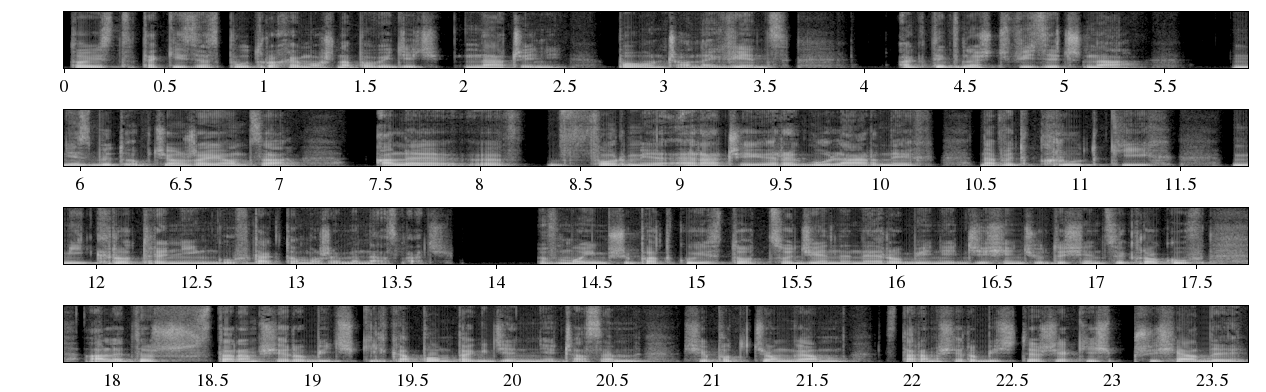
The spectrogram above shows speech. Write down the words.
To jest taki zespół trochę można powiedzieć naczyń połączonych, więc aktywność fizyczna niezbyt obciążająca, ale w formie raczej regularnych, nawet krótkich mikrotreningów, tak to możemy nazwać. W moim przypadku jest to codzienne robienie 10 tysięcy kroków, ale też staram się robić kilka pompek dziennie, czasem się podciągam, staram się robić też jakieś przysiady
